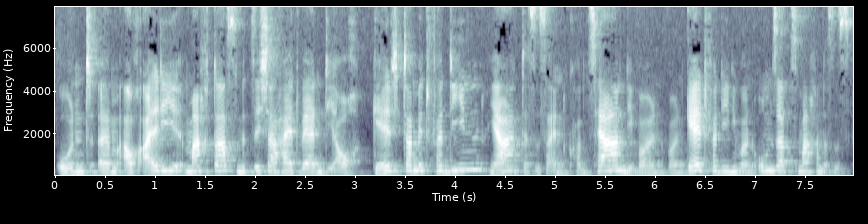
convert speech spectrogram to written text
Und ähm, auch Aldi macht das. Mit Sicherheit werden die auch Geld damit verdienen. Ja, das ist ein Konzern, die wollen, wollen Geld verdienen, die wollen Umsatz machen. Das ist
